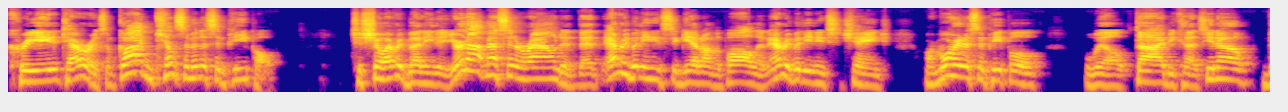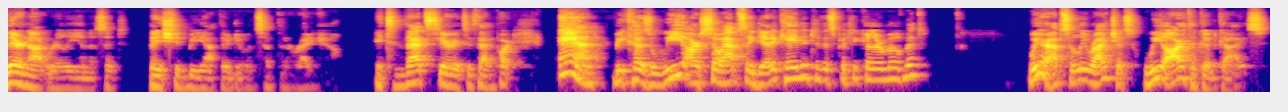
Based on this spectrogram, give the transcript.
created terrorism. Go out and kill some innocent people to show everybody that you're not messing around and that everybody needs to get on the ball and everybody needs to change, or more innocent people will die because, you know, they're not really innocent. They should be out there doing something right now. It's that serious, it's that important. And because we are so absolutely dedicated to this particular movement, we are absolutely righteous. We are the good guys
